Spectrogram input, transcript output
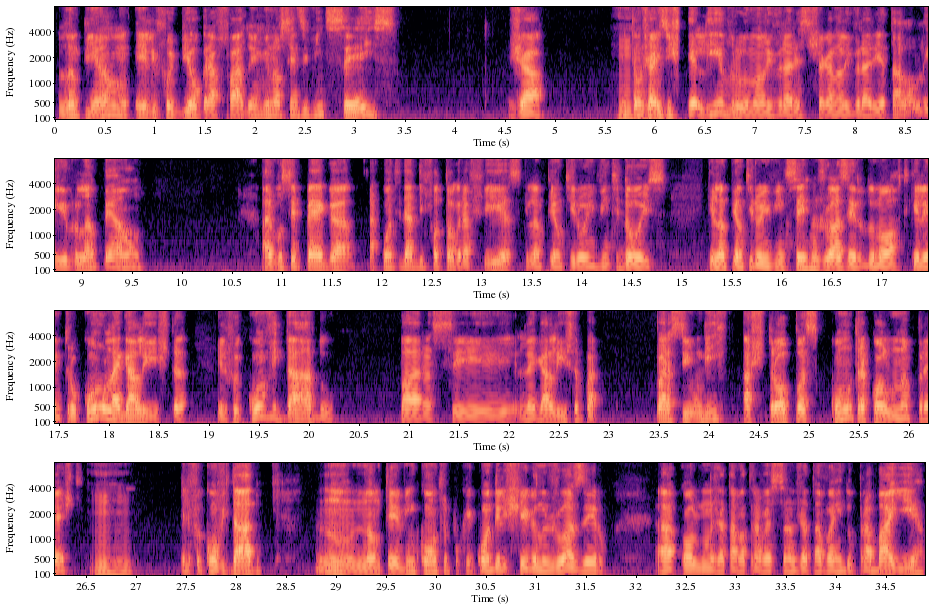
Lampião ele foi biografado em 1926 já. Então Uhum. já existia livro numa livraria, se chegar na livraria, tá lá o livro, Lampião. Aí você pega a quantidade de fotografias que Lampião tirou em 22, que Lampião tirou em 26 no Juazeiro do Norte, que ele entrou como legalista, ele foi convidado para ser legalista, para, para se unir às tropas contra a coluna Preste. Uhum. Ele foi convidado, não, teve encontro, porque quando ele chega no Juazeiro, a coluna já estava atravessando, já estava indo para a Bahia,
